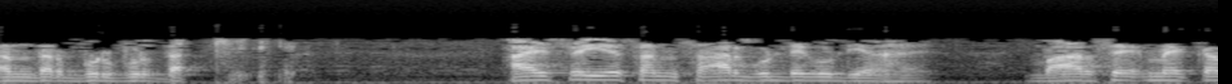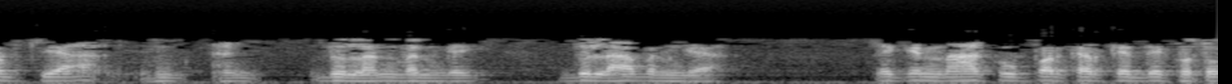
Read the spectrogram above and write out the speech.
अंदर बुरबुर दक्खी ऐसे ये संसार गुड्डे गुड्डिया है। बाहर से मेकअप किया, दुल्हन बन गई, दुल्हा बन गया। लेकिन नाक ऊपर करके देखो तो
